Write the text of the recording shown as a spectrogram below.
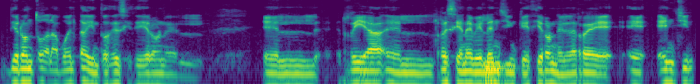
dieron toda la vuelta y entonces hicieron el, el, el Resident Evil Engine que hicieron, el RE Engine,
